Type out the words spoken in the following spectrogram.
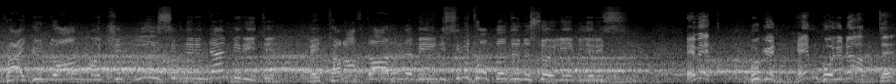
İlkay Gündoğan maçın iyi isimlerinden biriydi. Ve taraftarın da beğenisini topladığını söyleyebiliriz. Evet, bugün hem golünü attı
